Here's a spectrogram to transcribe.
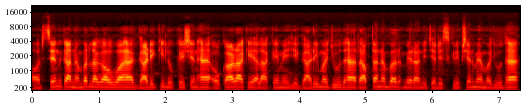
और सिंध का नंबर लगा हुआ है, गाड़ी की लोकेशन है, ओकाड़ा के इलाके में ये गाड़ी मौजूद है, रबता नंबर मेरा नीचे डिस्क्रिप्शन में मौजूद है,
